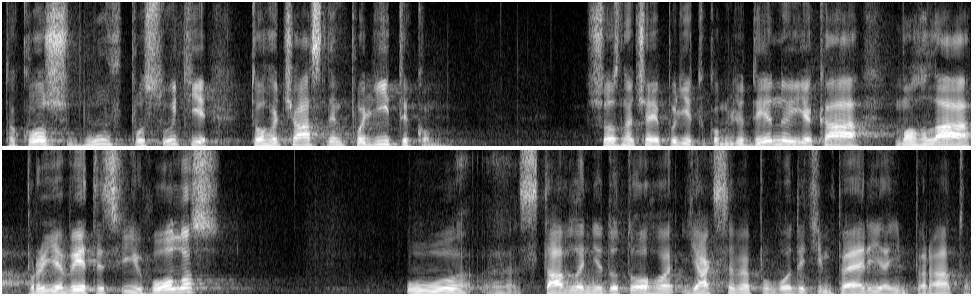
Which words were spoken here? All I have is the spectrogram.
Також був, по суті, тогочасним політиком. Що означає політиком? Людиною, яка могла проявити свій голос у е, ставленні до того, як себе поводить імперія, імператор.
